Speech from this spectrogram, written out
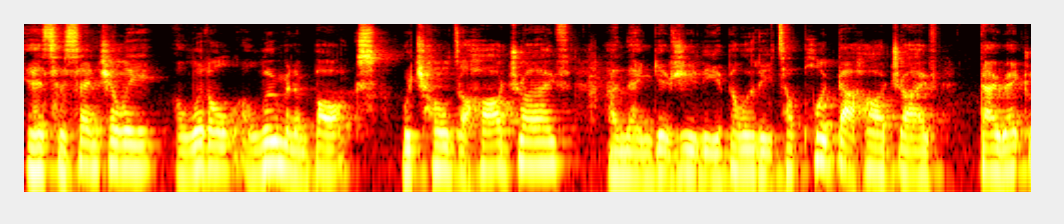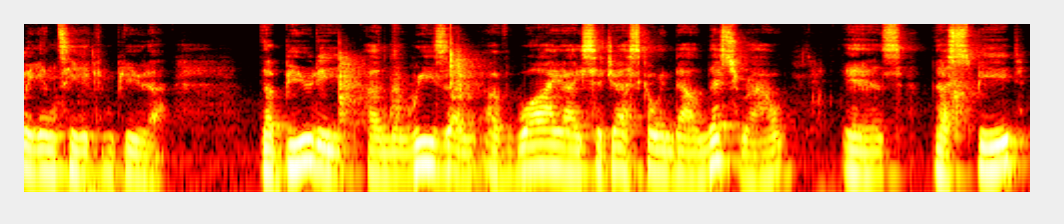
It's essentially a little aluminum box which holds a hard drive and then gives you the ability to plug that hard drive directly into your computer. The beauty and the reason of why I suggest going down this route is the speed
